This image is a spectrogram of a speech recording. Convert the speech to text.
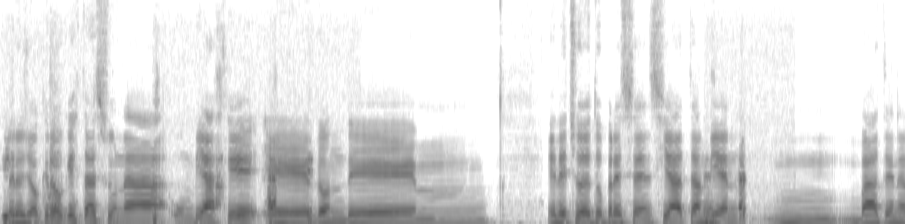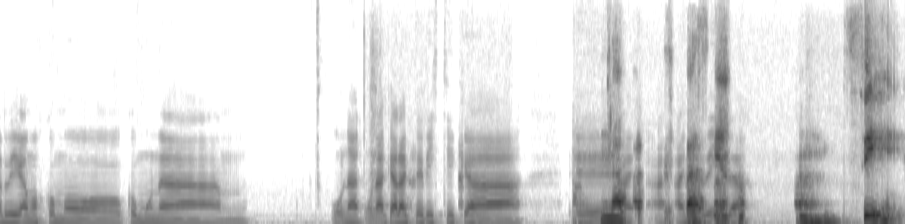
pero yo creo que esta es una, un viaje eh, donde mm, el hecho de tu presencia también mm, va a tener, digamos, como, como una, una, una característica eh, añadida. Sí,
